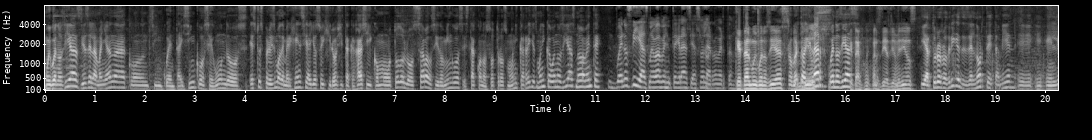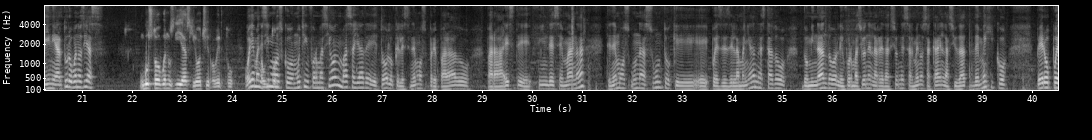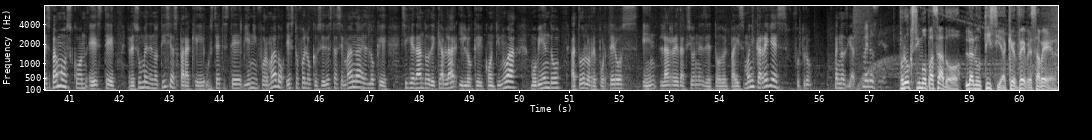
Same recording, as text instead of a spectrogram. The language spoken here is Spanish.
Muy buenos días, 10 de la mañana con 55 segundos. Esto es Periodismo de Emergencia, yo soy Hiroshi Takahashi. Como todos los sábados y domingos está con nosotros Mónica Reyes. Mónica, buenos días nuevamente. Buenos días nuevamente, gracias. Hola Roberto. ¿Qué tal? Muy buenos días. Roberto Aguilar, buenos días. ¿Qué tal? Muy buenos días, bienvenidos. Y Arturo Rodríguez desde el norte también eh, eh, en línea. Arturo, buenos días. Un gusto, buenos días, Hiroshi, Roberto. Hoy amanecimos con mucha información, más allá de todo lo que les tenemos preparado para este fin de semana. Tenemos un asunto que eh, pues desde la mañana ha estado dominando la información en las redacciones, al menos acá en la Ciudad de México. Pero pues vamos con este resumen de noticias para que usted esté bien informado. Esto fue lo que sucedió esta semana, es lo que sigue dando de qué hablar y lo que continúa moviendo a todos los reporteros en las redacciones de todo el país. Mónica Reyes, futuro. Buenos días. Buenos días. Próximo pasado, la noticia que debes saber.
